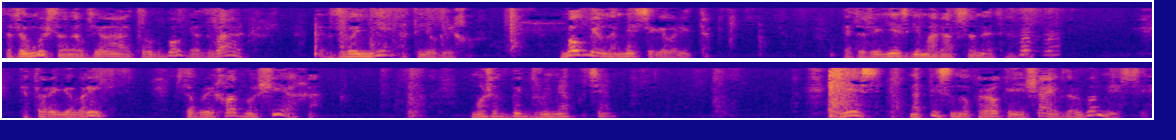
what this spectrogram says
Потому что она взяла от рук Бога два вдвойне от ее грехов. Молбин на месте говорит так. Это же есть Гемара в Санедре, который говорит, что приход Машиаха может быть двумя путями. Есть написано у пророка Ишая в другом месте,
